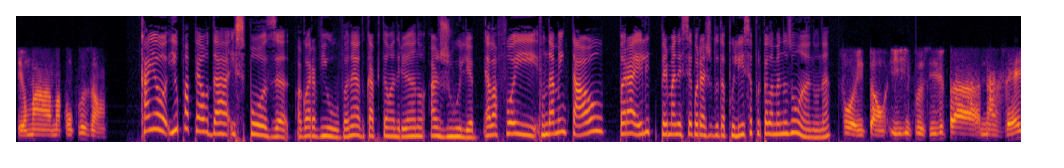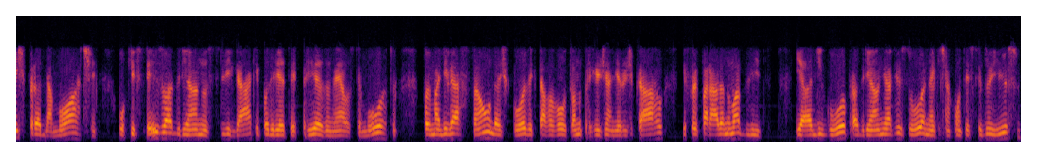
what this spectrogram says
ter uma, uma conclusão. Caio, e o papel da esposa, agora viúva, né, do capitão Adriano, a Júlia? Ela foi fundamental para ele permanecer por ajuda da polícia por pelo menos um ano, né? Foi, então, e inclusive para na véspera da morte, o que fez o Adriano se ligar que poderia ter preso, né, ou ser morto, foi uma ligação da esposa que estava voltando para Rio de Janeiro de carro e foi parada numa blitz. E ela ligou para Adriano e avisou né, que tinha acontecido isso.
